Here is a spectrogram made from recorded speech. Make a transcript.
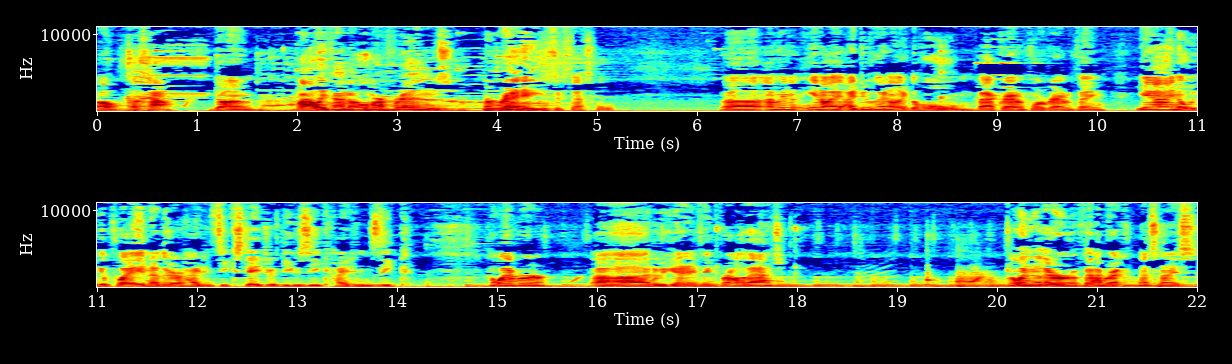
Oh, that's how. Done. Wow, we found all of our friends! Hooray! Successful. Uh, I mean, you know, I, I do kind of like the whole background, foreground thing. Yeah, I know we could play another hide and seek stage with you, Zeke, hide and Zeke. However, uh, do we get anything for all that? Oh, another fabric. That's nice.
